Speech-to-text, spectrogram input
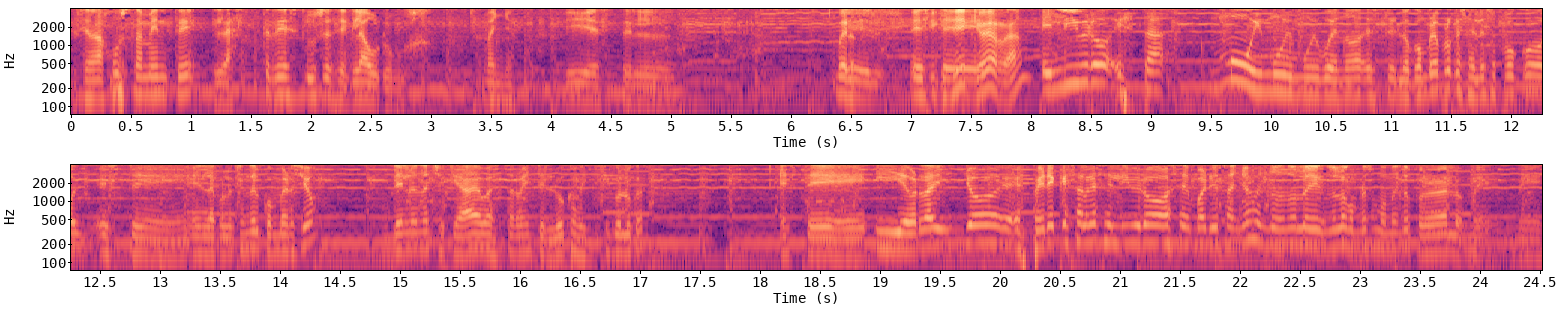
que se llama justamente Las Tres Luces de Glaurung. maña. Y este, el... Bueno, el- este- que tiene que ver. El libro está muy, muy, muy bueno. Este, lo compré porque salió hace poco este, en la colección del comercio. Denle una chequeada, va a estar 20 lucas, 25 lucas. Este, y de verdad yo esperé que salga ese libro hace varios años, no, no, lo, no lo compré en su momento, pero ahora lo- me, me,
